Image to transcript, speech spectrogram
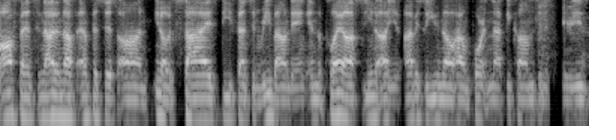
offense and not enough emphasis on, you know, size, defense, and rebounding in the playoffs. You know, obviously, you know how important that becomes in a series.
